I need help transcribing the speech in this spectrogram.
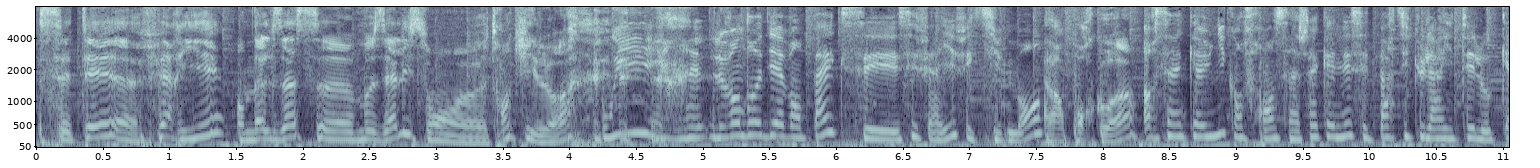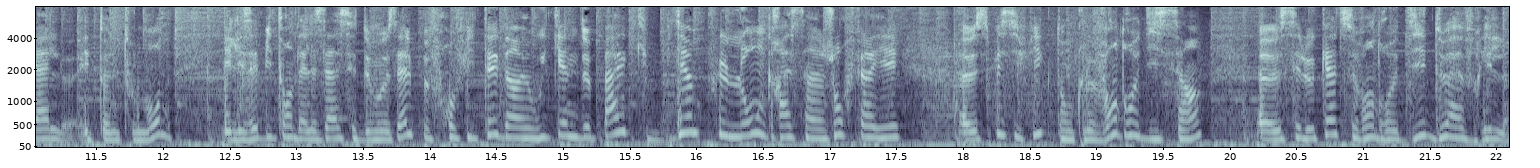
c'était férié en Alsace-Moselle. Ils sont euh, tranquilles, hein. Oui, le vendredi avant Pâques, c'est c'est férié, effectivement. Alors, pourquoi? Or, c'est un cas unique en France. hein. Chaque année, cette particularité locale étonne tout le monde. Et les habitants d'Alsace et de Moselle peuvent profiter d'un week-end de Pâques bien plus long grâce à un jour férié euh, spécifique, donc le vendredi saint. Euh, c'est le cas de ce vendredi 2 avril.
